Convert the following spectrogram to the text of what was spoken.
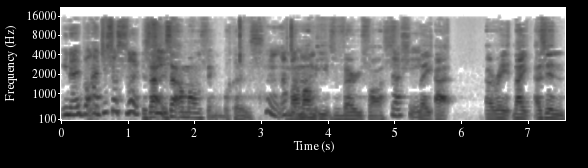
you know, but I just so slow. Is that See, is that a mum thing? Because Hmm, my mum eats very fast. Does she? Like at a rate, like as in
